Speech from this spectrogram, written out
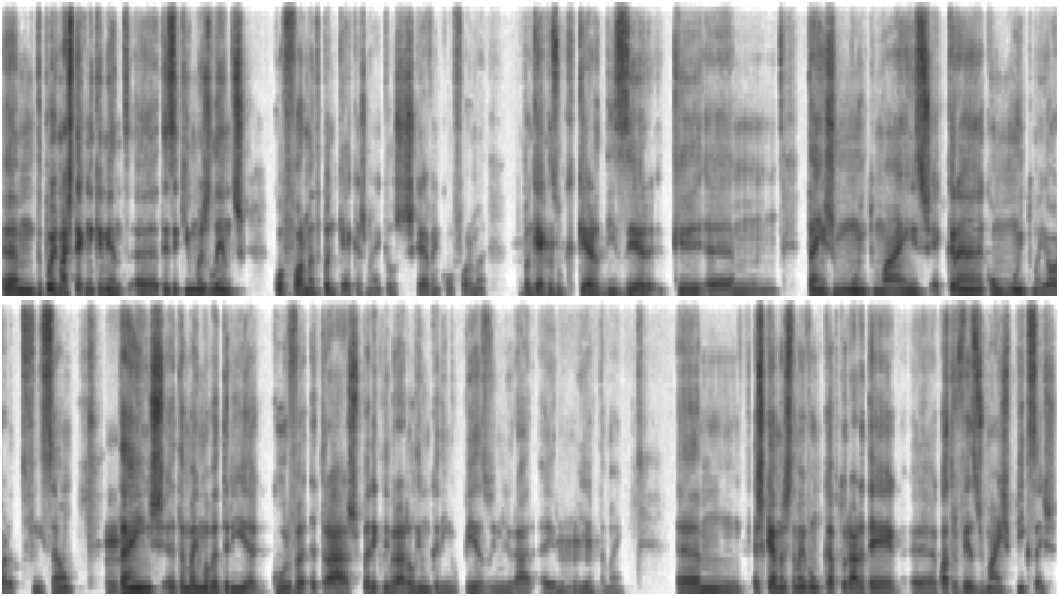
Um, depois, mais tecnicamente, uh, tens aqui umas lentes com a forma de panquecas, não é? Que eles descrevem com a forma de panquecas, uhum. o que quer dizer que um, tens muito mais ecrã com muito maior definição. Uhum. Tens uh, também uma bateria curva atrás para equilibrar ali um bocadinho o peso e melhorar a ergonomia uhum. também. Um, as câmaras também vão capturar até uh, quatro vezes mais pixels,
